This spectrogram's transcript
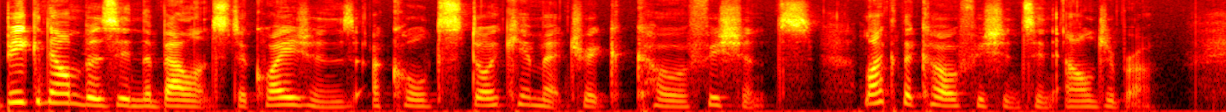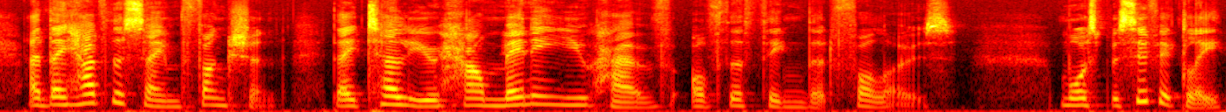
big numbers in the balanced equations are called stoichiometric coefficients, like the coefficients in algebra. And they have the same function. They tell you how many you have of the thing that follows. More specifically,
